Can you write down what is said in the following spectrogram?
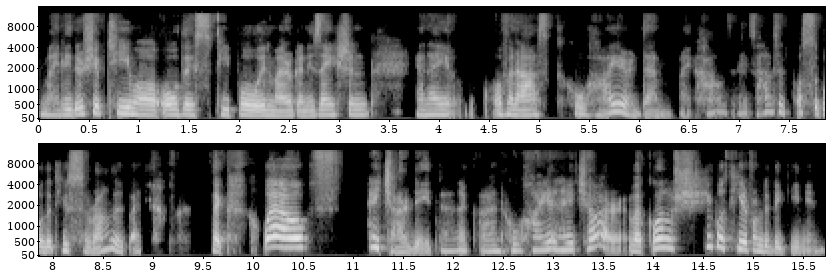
my leadership team or all these people in my organization. And I often ask, who hired them? Like, how is, how is it possible that you're surrounded by them? like, well, HR did. Like, and who hired HR? Like, well, she was here from the beginning.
